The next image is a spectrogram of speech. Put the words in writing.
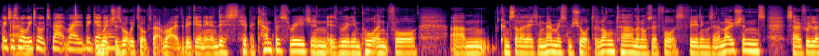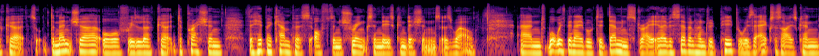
Which is um, what we talked about right at the beginning. Which is what we talked about right at the beginning. And this hippocampus region is really important for um, consolidating memories from short to long term and also thoughts, feelings, and emotions. So if we look at sort of dementia or if we look at depression, the hippocampus often shrinks in these conditions as well. And what we've been able to demonstrate in over 700 people is that exercise can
